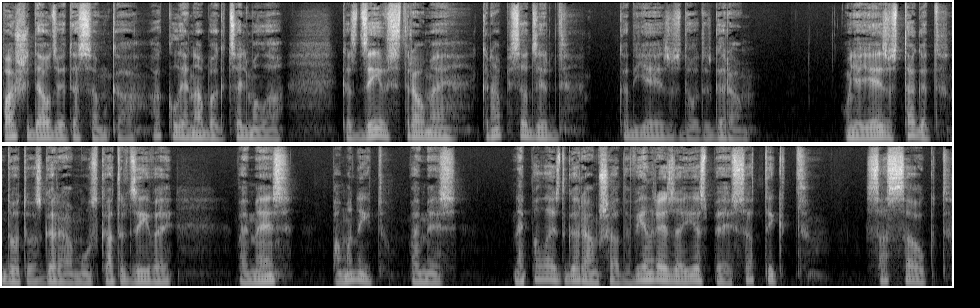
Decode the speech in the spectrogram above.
paši daudz viet esam kā aklie nabaga ceļmalā, kas dzīves straumē knapi sadzird, kad Jēzus dodas garām. Un ja Jēzus tagad dotos garām mūsu katru dzīvē, vai mēs pamanītu, vai mēs nepalaist garām šādu vienreizēju iespēju satikt, sasaukt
